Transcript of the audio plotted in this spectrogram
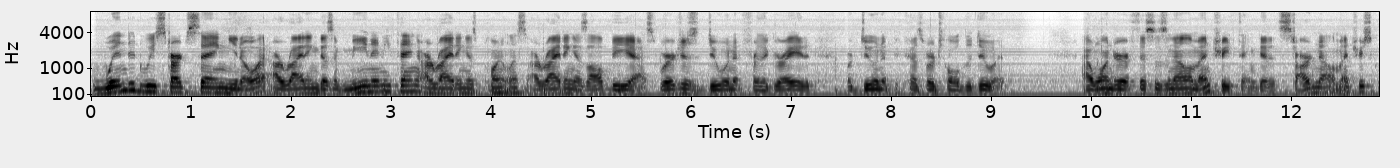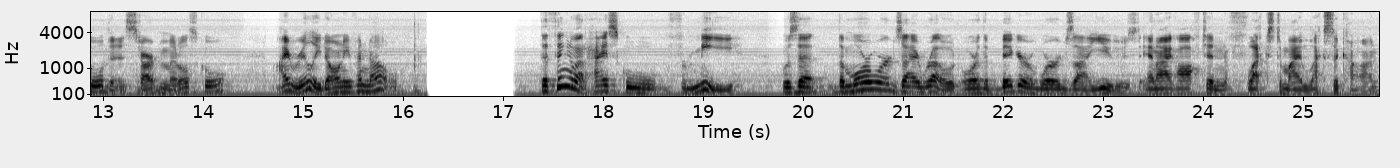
When did we start saying, you know what, our writing doesn't mean anything, our writing is pointless, our writing is all BS, we're just doing it for the grade, we're doing it because we're told to do it? I wonder if this was an elementary thing. Did it start in elementary school? Did it start in middle school? I really don't even know. The thing about high school for me was that the more words I wrote, or the bigger words I used, and I often flexed my lexicon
